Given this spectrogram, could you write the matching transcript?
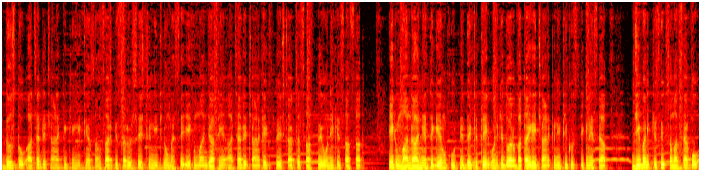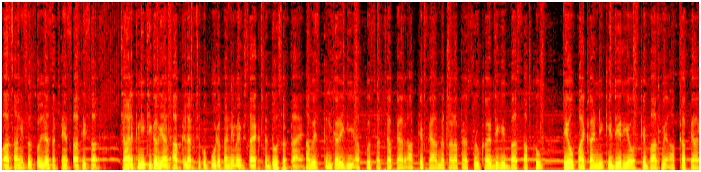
दोस्तों, आचार्य चाणक्य की नीतियाँ संसार की सर्वश्रेष्ठ नीतियों में से एक मान जाते हैं। आचार्य चाणक्य एक श्रेष्ठ अर्थशास्त्री होने के साथ साथ एक मान राजनीतिक एवं कूटनीतिक थे। उनके द्वारा बताई गई चाणक्य नीति को सीखने से आप जीवन की किसी समस्या को आसानी से सुलझा सकते हैं। साथ ही साथ चाणक्य नीति का ज्ञान आपके लक्ष्य को पूरा करने में भी सहायक सिद्ध हो सकता है। अब स्त्री करेगी आपको सच्चा प्यार, आपके प्यार में तड़पना शुरू कर देगी। बस आपको ये उपाय करने की देरी है। उसके बाद में आपका प्यार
